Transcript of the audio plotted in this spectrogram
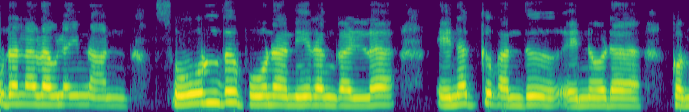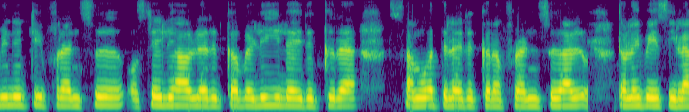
உடலளவுலையும் நான் சோர்ந்து போன நேரங்கள்ல எனக்கு வந்து என்னோட கம்யூனிட்டி ஃப்ரெண்ட்ஸு ஆஸ்திரேலியாவில் இருக்க வெளியில இருக்கிற சமூகத்தில் இருக்கிற ஃப்ரெண்ட்ஸுகள் தொலைபேசியில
